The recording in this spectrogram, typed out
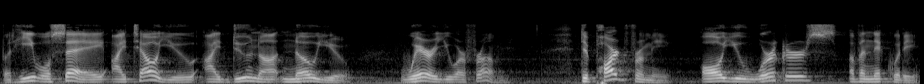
But he will say, I tell you, I do not know you, where you are from. Depart from me, all you workers of iniquity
